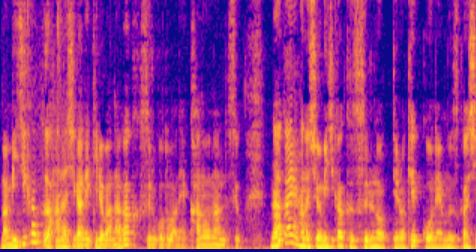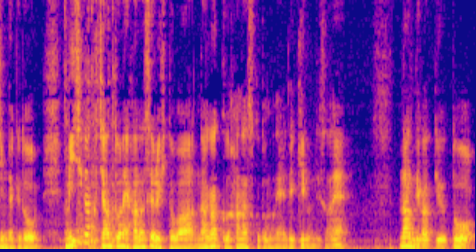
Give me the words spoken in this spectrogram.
まあ短く話ができれば長くすることはね、可能なんですよ。長い話を短くするのっていうのは結構ね、難しいんだけど、短くちゃんとね、話せる人は長く話すこともね、できるんですよね。なんでかっていうと、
